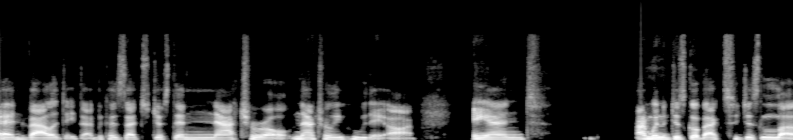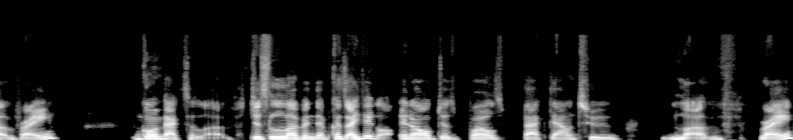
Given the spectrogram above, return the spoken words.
and validate that because that's just a natural naturally who they are and i'm going to just go back to just love right going back to love just loving them because i think it all just boils back down to love right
